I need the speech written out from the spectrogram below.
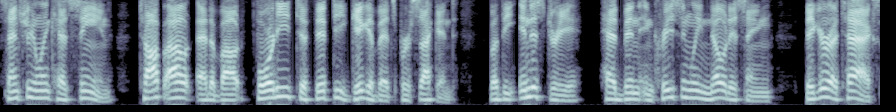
CenturyLink has seen top out at about 40 to 50 gigabits per second, but the industry had been increasingly noticing bigger attacks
